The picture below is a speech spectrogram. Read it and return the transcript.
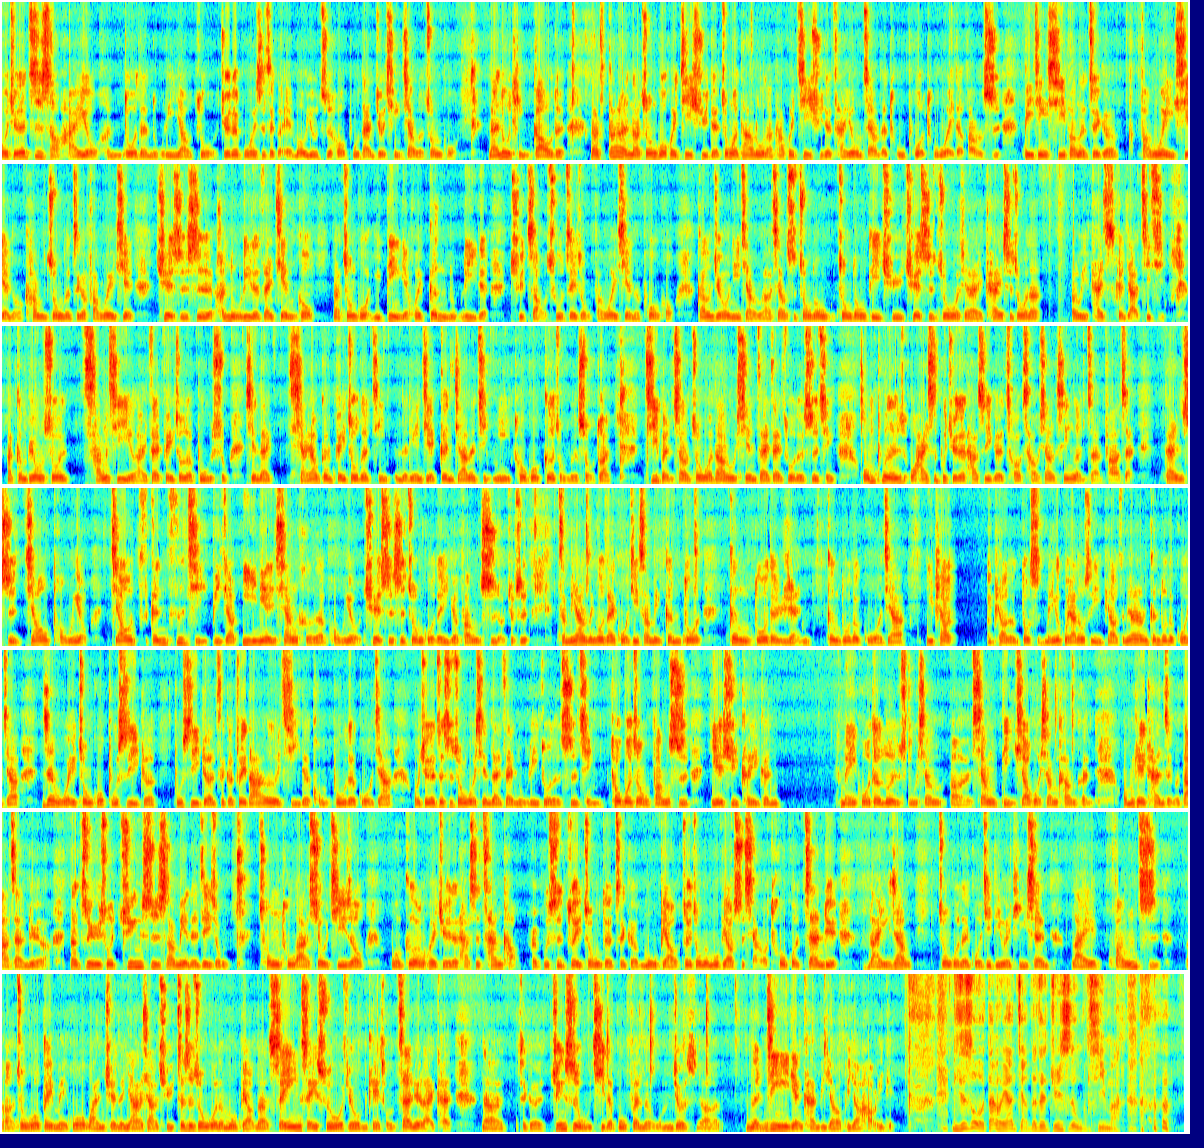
我觉得至少还有很多的努力要做，绝对不会是这个 M O U 之后不丹就倾向了中国，难度挺高的。那当然呢，中国会继续的，中国大陆呢，它会继续的采用这样的突破突围的方式。毕竟西方的这个防卫线哦，抗中的这个防卫线，确实是很努力的在建构。那中国一定也会更努力的去找出这种防卫线的破口。刚刚九欧你讲了，像是中东中东地区，确实中国现在也开始中国的。大陆也开始更加积极，那更不用说长期以来在非洲的部署，现在想要跟非洲的紧的连接更加的紧密，透过各种的手段，基本上中国大陆现在在做的事情，我们不能，我还是不觉得它是一个朝朝向新冷战发展，但是交朋友，交跟自己比较意念相合的朋友，确实是中国的一个方式哦，就是怎么样能够在国际上面更多更多的人，更多的国家一票。一票的都是每个国家都是一票，怎么样让更多的国家认为中国不是一个不是一个这个罪大恶极的恐怖的国家？我觉得这是中国现在在努力做的事情。透过这种方式，也许可以跟美国的论述相呃相抵消或相抗衡。我们可以看整个大战略了。那至于说军事上面的这种冲突啊、秀肌肉，我个人会觉得它是参考，而不是最终的这个目标。最终的目标是想要透过战略来让。中国的国际地位提升，来防止呃中国被美国完全的压下去，这是中国的目标。那谁赢谁输，我觉得我们可以从战略来看。那这个军事武器的部分呢，我们就是呃冷静一点看比较比较好一点。你是说我待会要讲的这军事武器吗？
